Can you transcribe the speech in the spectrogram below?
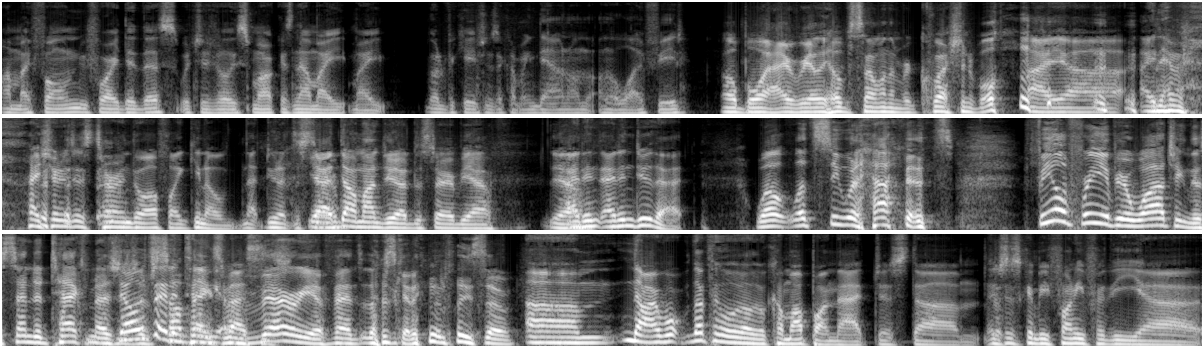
on my phone before I did this, which is really smart because now my my notifications are coming down on the, on the live feed. Oh boy, I really hope some of them are questionable. I uh, I never I should have just turned off like you know not do not disturb. yeah, don't mind do not disturb. Yeah, yeah. I didn't I didn't do that. Well, let's see what happens. Feel free if you're watching this, send a text message Don't of send a something text message. very offensive. I'm just kidding. Please don't. Um, no, I won't, nothing will come up on that. Just um, it's just gonna be funny for the uh,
